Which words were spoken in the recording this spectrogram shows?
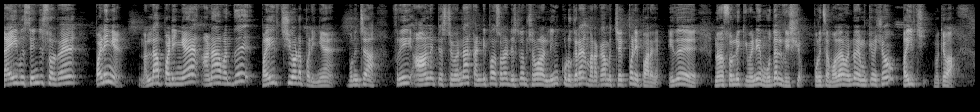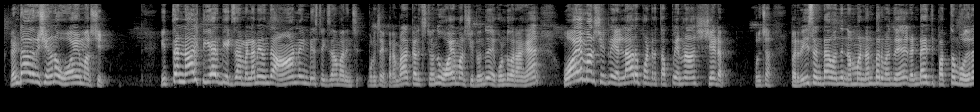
தயவு செஞ்சு சொல்கிறேன் படிங்க. நல்லா படிங்க. ஆனால் வந்து பயிற்சியோட படிங்க. புரிஞ்சா? ஃப்ரீ ஆன்லைன் டெஸ்ட் வேணால் கண்டிப்பாக சொல்ல டிஸ்கிரிப்ஷனோட லிங்க் கொடுக்குறேன். மறக்காமல் செக் பண்ணி பாருங்கள் இது நான் சொல்லிக்க வேண்டிய முதல் விஷயம். புரிஞ்சா? முதல் வந்து முக்கிய விஷயம் பயிற்சி. ஓகேவா ரெண்டாவது விஷயம் என்னன்னா ஓஎம்ஆர் ஷீட் இத்தனை நாள் டிஆர்பி எக்ஸாம் எல்லாமே வந்து ஆன்லைன் பேஸ்ட் எக்ஸாமாக இருந்துச்சு. புரிஞ்சா? இப்போ ரொம்ப நாள் கழிச்சிட்டு வந்து ஓஎம்ஆர் ஷீட் வந்து கொண்டு வராங்க. ஓஎம்ஆர் ஷீட்டில் எல்லாரும் பண்ணுற தப்பு என்ன ஷேடப் புரிஞ்சா இப்போ ரீசெண்டாக வந்து நம்ம நண்பர் வந்து ரெண்டாயிரத்தி பத்தொம்போதில்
